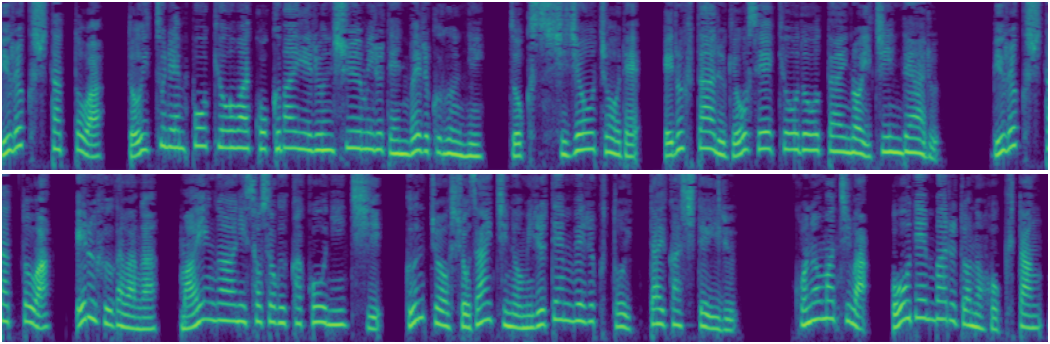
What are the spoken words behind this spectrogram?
ビュルクシュタットは、ドイツ連邦共和国バイエルン州ミルテンベルク郡に属す市場町で、エルフタール行政共同体の一員である。ビュルクシュタットは、エルフ川がマイン川に注ぐ河口に位置し、郡庁所在地のミルテンベルクと一体化している。この町は、オーデンバルトの北端、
